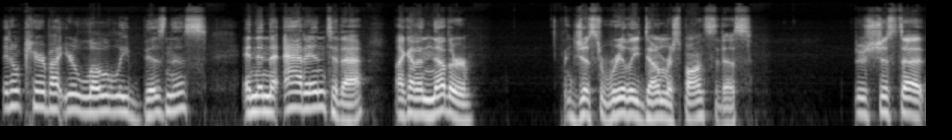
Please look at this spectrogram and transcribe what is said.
They don't care about your lowly business. And then to add into that, I got another just really dumb response to this. There's just a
